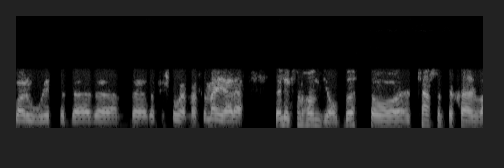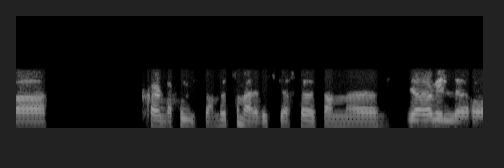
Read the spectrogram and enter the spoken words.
vara roligt. Det, det, det, det förstår jag. Men för mig är det, det är liksom hundjobbet och kanske inte själva, själva skjutandet som är det viktigaste. Utan eh, jag vill ha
